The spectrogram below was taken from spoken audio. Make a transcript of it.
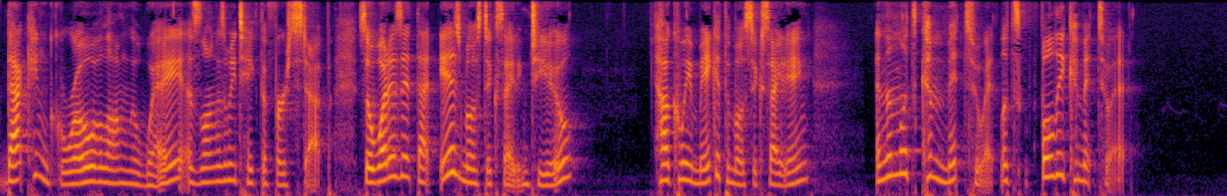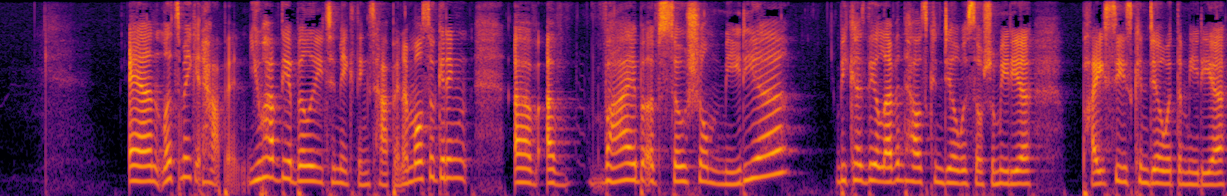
that can grow along the way as long as we take the first step so what is it that is most exciting to you how can we make it the most exciting and then let's commit to it let's fully commit to it and let's make it happen. You have the ability to make things happen. I'm also getting a, a vibe of social media because the 11th house can deal with social media Pisces can deal with the media,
